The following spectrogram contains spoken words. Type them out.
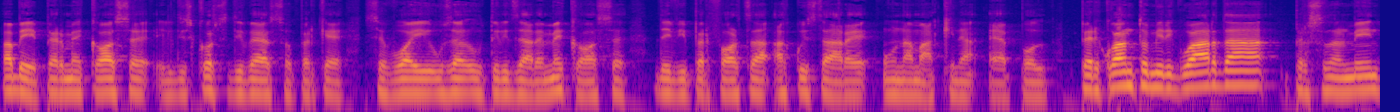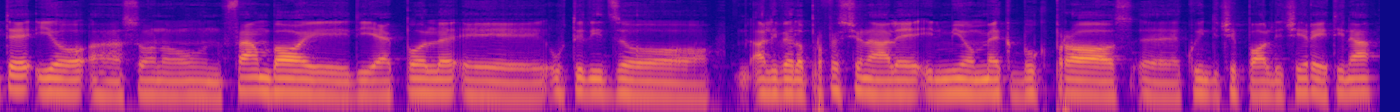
Vabbè, per macOS il discorso è diverso perché se vuoi usare, utilizzare macOS devi per forza acquistare una macchina Apple. Per quanto mi riguarda, personalmente io uh, sono un fanboy di Apple e utilizzo a livello professionale il mio MacBook Pro eh, 15 pollici Retina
